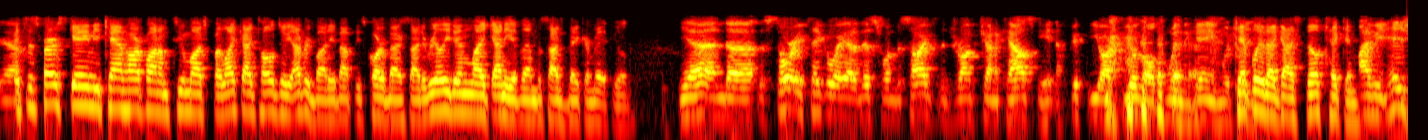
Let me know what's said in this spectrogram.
Yeah. It's his first game. You can't harp on him too much. But like I told you, everybody about these quarterbacks, I really didn't like any of them besides Baker Mayfield. Yeah, and uh, the story takeaway out of this one, besides the drunk Janikowski hitting a 50-yard field goal to win the game, which Can't was, believe that guy's still kicking. I mean, his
